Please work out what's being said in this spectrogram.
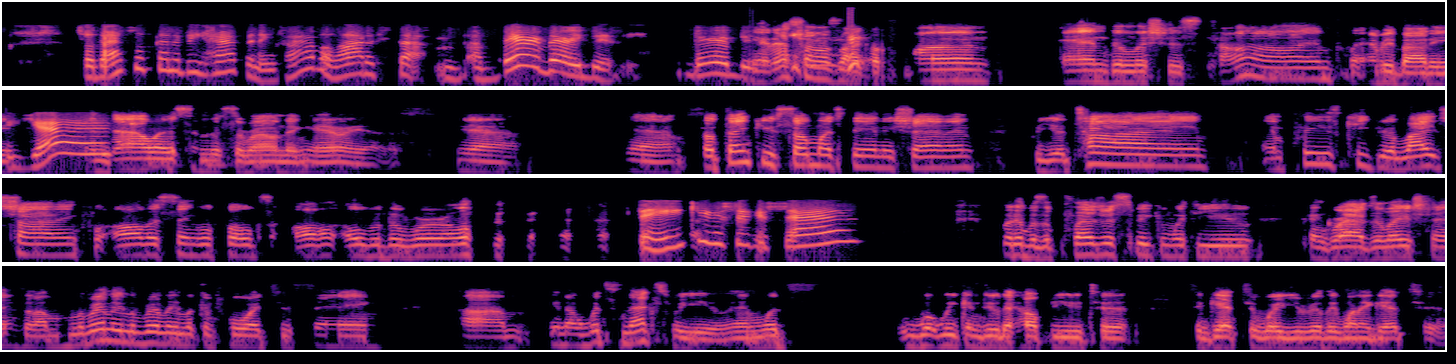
So that's what's going to be happening. So I have a lot of stuff. I'm, I'm very very busy. Very busy. Yeah, that sounds like a fun and delicious time for everybody yes. in Dallas and the surrounding areas. Yeah. Yeah. So thank you so much, Theeany Shannon, for your time. And please keep your light shining for all the single folks all over the world. thank you, Sugar. But it was a pleasure speaking with you. Congratulations. And I'm really, really looking forward to seeing um, you know, what's next for you and what's what we can do to help you to to get to where you really want to get to.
